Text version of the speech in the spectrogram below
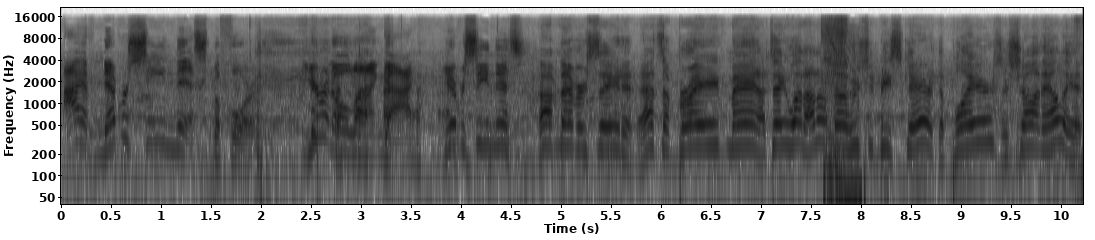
I have never seen this before. You're an O-line guy. You ever seen this? I've never seen it. That's a brave man. I tell you what, I don't know who should be scared, the players or Shawn Elliott.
